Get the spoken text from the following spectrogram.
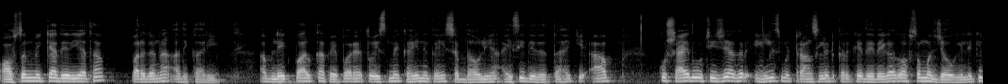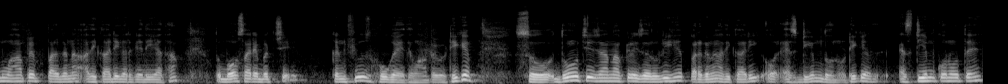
ऑप्शन में क्या दे दिया था? परगना अधिकारी। अब लेखपाल का पेपर है तो इसमें कहीं ना कहीं शब्दावलियाँ ऐसी दे देता है कि आप को शायद वो चीज़ें अगर इंग्लिश में ट्रांसलेट करके दे देगा तो आप समझ जाओगे। लेकिन वहाँ पे परगना अधिकारी करके दिया था तो बहुत सारे बच्चे कन्फ्यूज़ हो गए थे वहाँ पे भी, ठीक है? सो दोनों चीज़ जानना आपके लिए ज़रूरी है, परगना अधिकारी और एसडीएम दोनों, ठीक है? एसडीएम कौन होते हैं?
